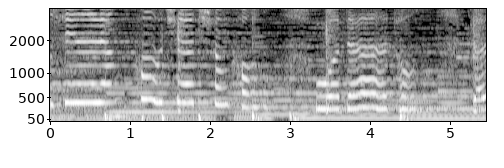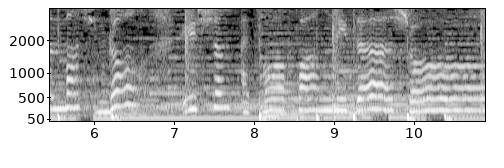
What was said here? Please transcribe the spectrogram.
用心良苦却成空。我的痛怎么形容？一生爱错放你的手。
